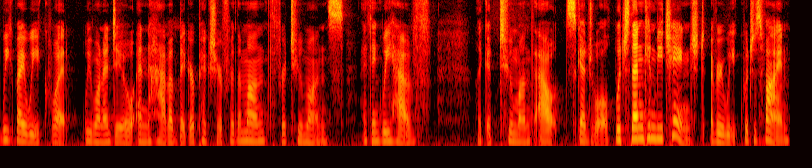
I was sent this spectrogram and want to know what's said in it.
week by week what we want to do and have a bigger picture for the month for two months. I think we have like a two month out schedule which then can be changed every week which is fine.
